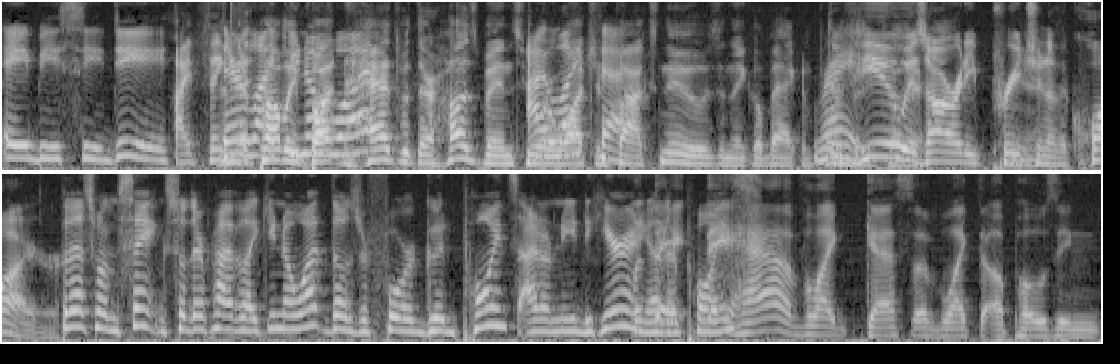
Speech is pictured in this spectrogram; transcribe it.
A, B, C, D. I think they're they like, Probably you know button what? heads with their husbands who I are like watching that. Fox News and they go back and forth. Right. The with each View other. is already preaching to the choir. But that's what I'm saying. So they're probably like, you know what? Those are four good points. I don't need to hear any But other they, points. they have like guests of like the opposing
